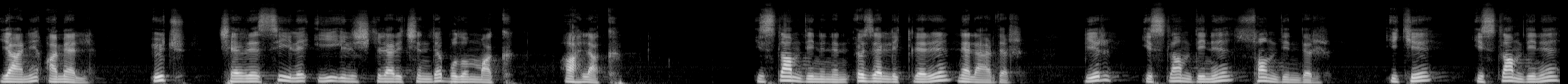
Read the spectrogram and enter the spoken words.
yani amel. 3. Çevresiyle iyi ilişkiler içinde bulunmak, ahlak. İslam dininin özellikleri nelerdir? 1. İslam dini son dindir. 2. İslam dini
